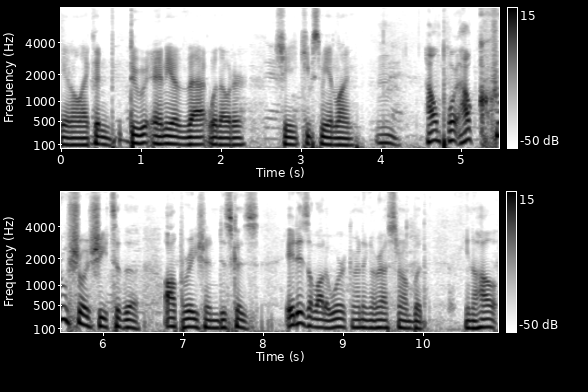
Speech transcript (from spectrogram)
You know, I couldn't do any of that without her. She keeps me in line. Mm. How important? How crucial is she to the operation? Just because it is a lot of work running a restaurant, but you know how.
